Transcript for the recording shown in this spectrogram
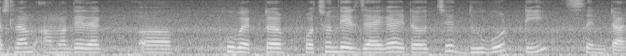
আসলাম আমাদের এক খুব একটা পছন্দের জায়গা। এটা হচ্ছে ধুবো টি সেন্টার।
